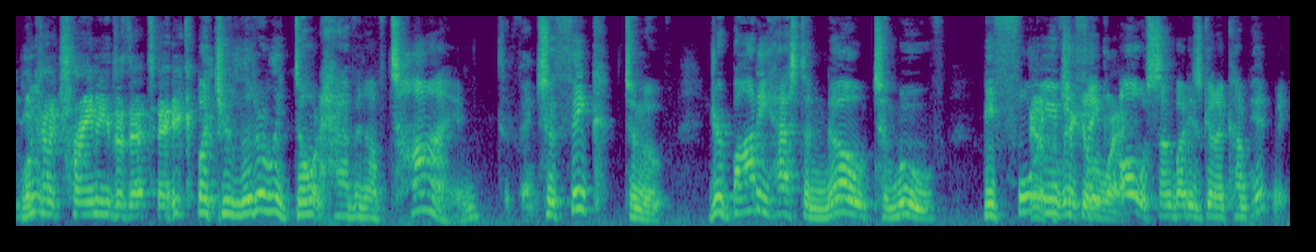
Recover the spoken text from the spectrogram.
what you- kind of training does that take? but you literally don't have enough time To think. to think to move. Your body has to know to move before you even think, way. oh, somebody's going to come hit me.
